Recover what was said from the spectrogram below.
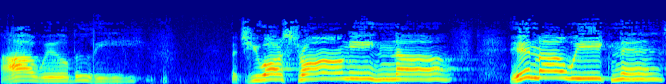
I will believe that you are strong enough in my weakness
